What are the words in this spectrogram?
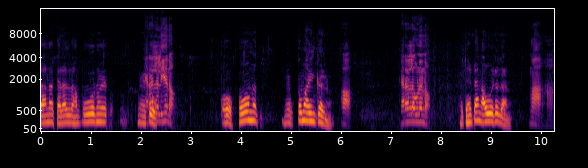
දානවා කැරල්ල සම්පූර්ණ මේක කැරල්ල ලියනවා. ඔව් කොහොම මේ ඔක්කොම අයින් කරනවා ආ. කැරල්ල උනනවා. එතනටන් අවුවට දානවා ආ ආ.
